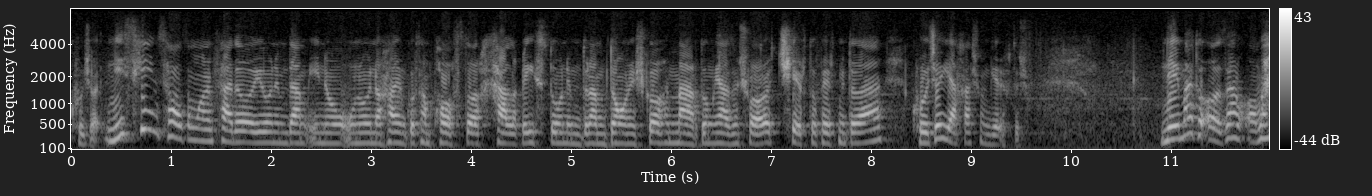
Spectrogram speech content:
کجا. نیست که این سازمان فدایی و نمی‌دونم اینو اونو اینا همین گفتم پاسدار خلقی است و نمی‌دونم دانشگاه مردمی از اون شعارا چرت و پرت می‌دادن. کجا یخشون گرفته شد؟ نعمت آزم آمد.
